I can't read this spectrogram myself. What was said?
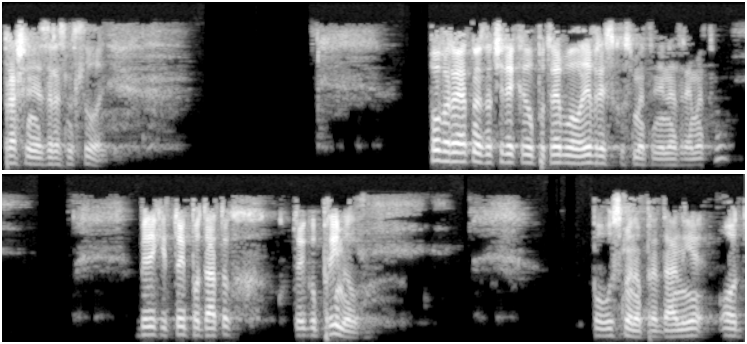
Прашање за размислување. Поверојатно е значи дека употребувал евреско сметање на времето, бидејќи тој податок тој го примил по усмено предание од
